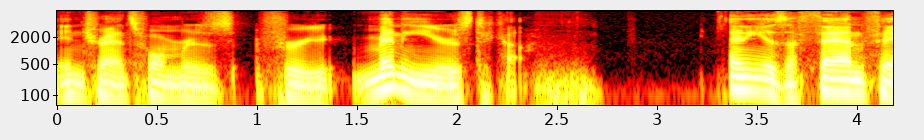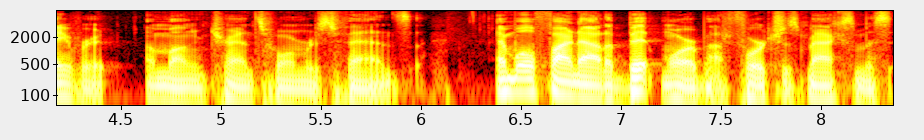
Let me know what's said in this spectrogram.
in Transformers for many years to come and he is a fan favorite among Transformers fans. And we'll find out a bit more about Fortress Maximus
